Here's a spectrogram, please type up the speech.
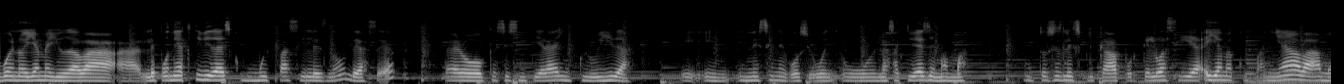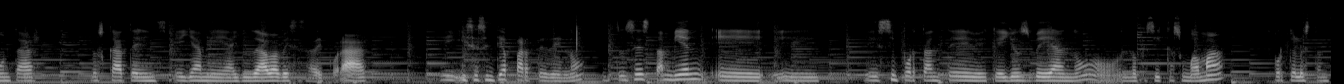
bueno, ella me ayudaba, le ponía actividades como muy fáciles ¿no? de hacer, pero que se sintiera incluida en, ese negocio o en las actividades de mamá. Entonces le explicaba por qué lo hacía. Ella me acompañaba a montar los caterings, ella me ayudaba a veces a decorar y, se sentía parte de, ¿no? Entonces también eh, eh, es importante que ellos vean ¿no? lo que significa su mamá, por qué lo están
